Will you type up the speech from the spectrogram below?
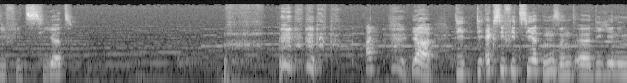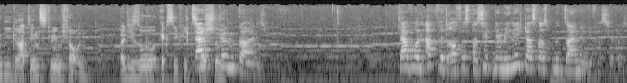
exifiziert. Was? Ja, die, die Exifizierten sind äh, diejenigen, die gerade den Stream schauen. Weil die so exifiziert Das sind. stimmt gar nicht. Da, wo ein Apfel drauf ist, passiert nämlich nicht das, was mit seinem Handy passiert ist.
